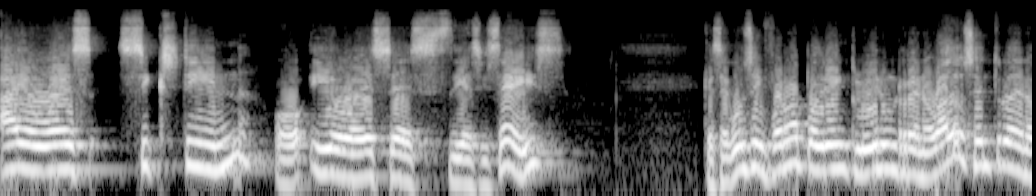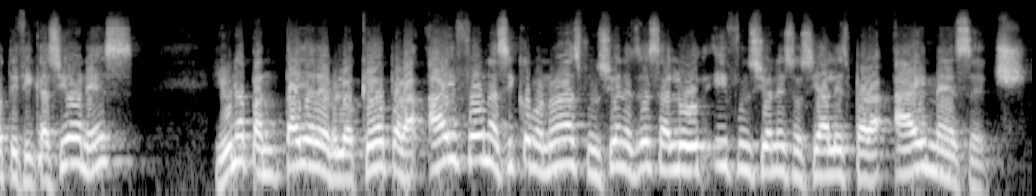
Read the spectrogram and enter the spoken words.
iOS 16 o iOS 16, que según se informa podría incluir un renovado centro de notificaciones y una pantalla de bloqueo para iPhone, así como nuevas funciones de salud y funciones sociales para iMessage.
